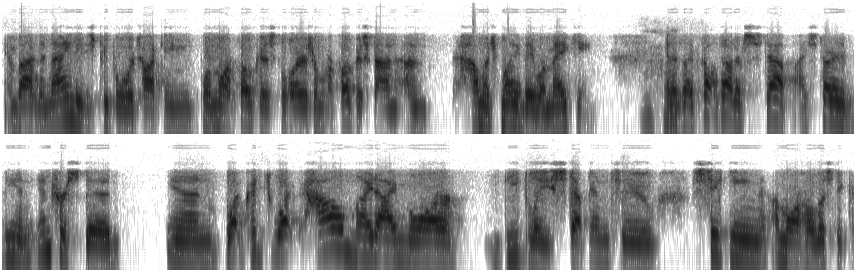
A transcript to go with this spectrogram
And by the 90s, people were talking, were more focused, the lawyers were more focused on, on how much money they were making. Mm-hmm. And as I felt out of step, I started being interested in what could, what, how might I more deeply step into seeking a more holistic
